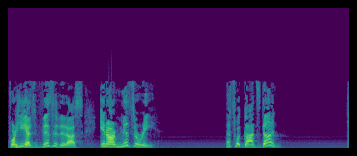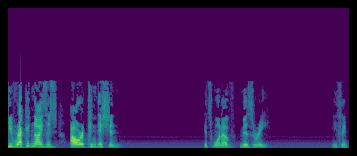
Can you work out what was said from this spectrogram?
For he has visited us in our misery. That's what God's done. He recognizes our condition. It's one of misery. And you think,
